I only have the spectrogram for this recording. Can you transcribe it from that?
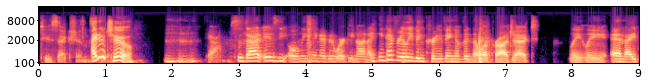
two sections. I do too. mm-hmm. Yeah. So that is the only thing I've been working on. I think I've really been craving a vanilla project lately. And I,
